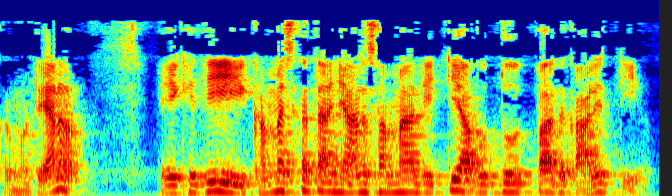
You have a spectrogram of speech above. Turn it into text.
ක්‍රමවලට යනවා. ඒකෙදි කම්මසගත ඥාන සම්මාදිට්ඨිය අබුද්ධෝත්පාද කාලෙත් තියෙනවා.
